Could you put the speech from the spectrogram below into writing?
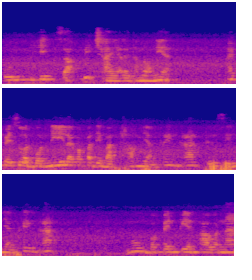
คุณหิสาวิชัยอะไรทำนองเนี้ยให้ไปสวดบทนี้แล้วก็ปฏิบัติธรรมอย่างเคร่งครัดถือศีลอย่างเคร่งครัด มุ่งบำเพ็ญเพียรภาวนา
